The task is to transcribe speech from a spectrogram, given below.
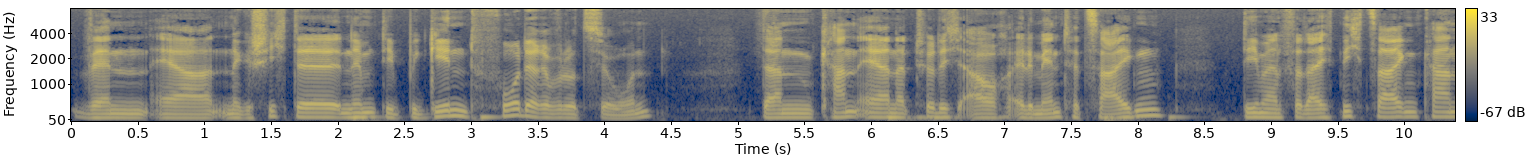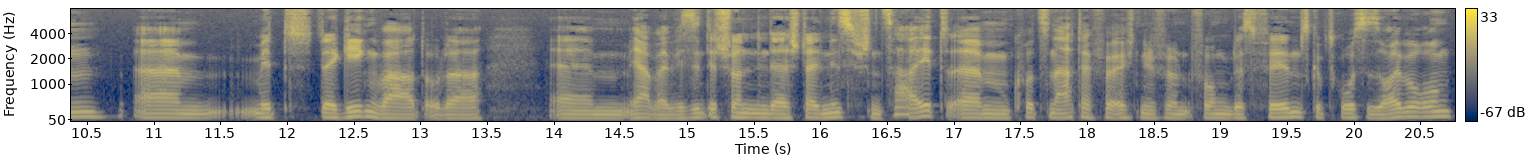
wenn er eine Geschichte nimmt, die beginnt vor der Revolution, dann kann er natürlich auch Elemente zeigen, die man vielleicht nicht zeigen kann ähm, mit der Gegenwart oder ähm, ja, weil wir sind jetzt schon in der stalinistischen Zeit. Ähm, kurz nach der Veröffentlichung des Films gibt es große Säuberung.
